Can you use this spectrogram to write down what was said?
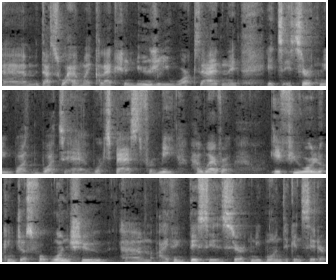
Um, that's how my collection usually works out, and it, it's it's certainly what what uh, works best for me. However, if you are looking just for one shoe, um, I think this is certainly one to consider.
